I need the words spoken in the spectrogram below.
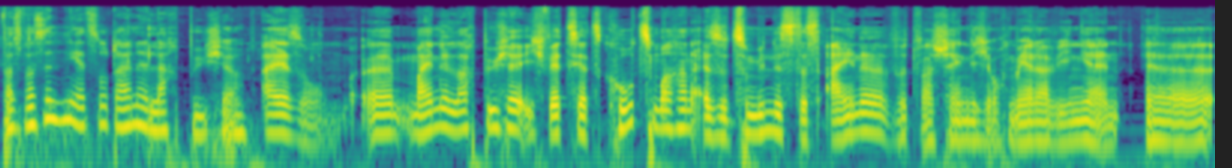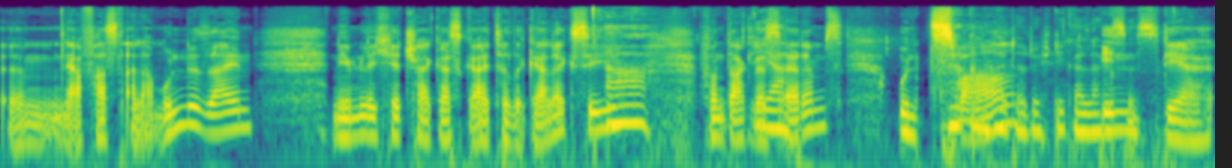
Was, was sind denn jetzt so deine Lachbücher? Also, äh, meine Lachbücher, ich werde es jetzt kurz machen, also zumindest das eine wird wahrscheinlich auch mehr oder weniger in äh, ähm, ja, fast aller Munde sein, nämlich Hitchhiker's Guide to the Galaxy Ah, von Douglas ja. Adams. Und zwar in der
